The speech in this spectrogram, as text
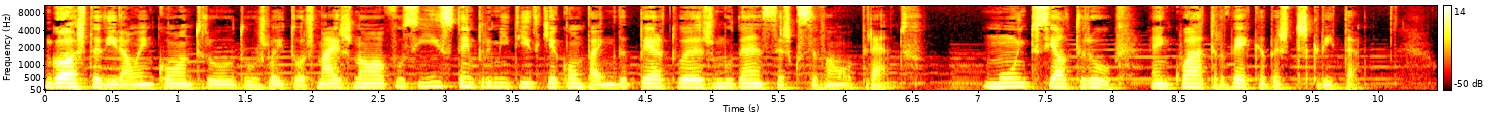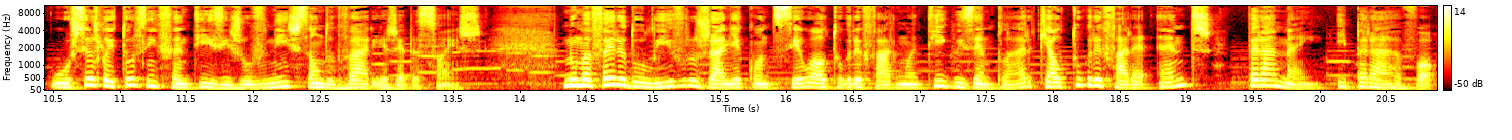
Gosta de ir ao encontro dos leitores mais novos e isso tem permitido que acompanhe de perto as mudanças que se vão operando. Muito se alterou em quatro décadas de escrita. Os seus leitores infantis e juvenis são de várias gerações. Numa feira do livro já lhe aconteceu autografar um antigo exemplar que autografara antes para a mãe e para a avó.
